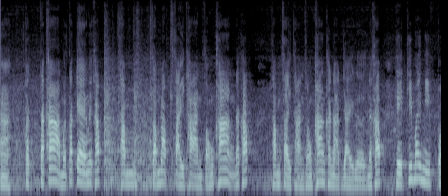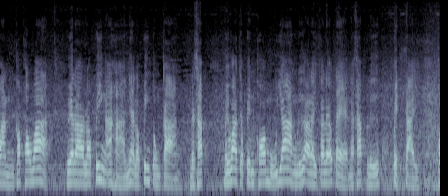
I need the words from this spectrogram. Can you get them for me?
อ่า ตะตะกร้าเหมือนตะแกรงนะครับทำสำหรับใส่ถ่านสองข้างนะครับทำใส่ถ่านสองข้างขนาดใหญ่เลยนะครับ เหตุที่ไม่มีควันก็เพราะว่าเวลาเราปิ้งอาหารเนี่ยเราปิ้งตรงกลางนะครับ ไม่ว่าจะเป็นคอหมูย่างหรืออะไรก็แล้วแต่นะครับ หรือเป็ดไก่ พอ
